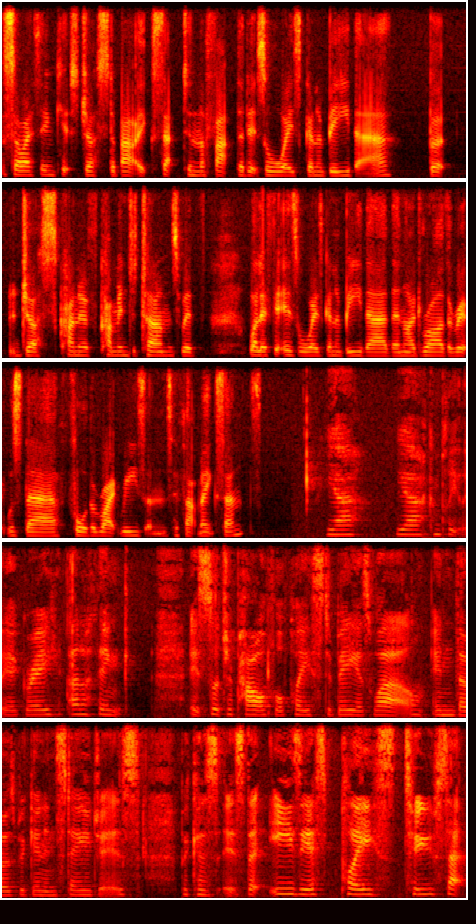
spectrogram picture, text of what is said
so I think it's just about accepting the fact that it's always going to be there, but just kind of coming to terms with, well, if it is always going to be there, then I'd rather it was there for the right reasons, if that makes sense. Yeah, yeah, I completely agree. And I think it's such a powerful place to be as well in those beginning stages because it's the easiest place to set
